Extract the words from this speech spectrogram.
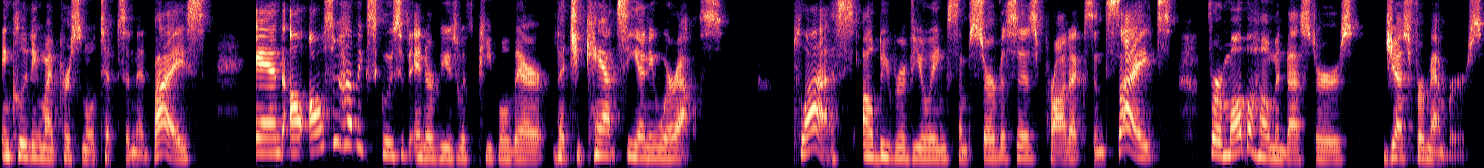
including my personal tips and advice. And I'll also have exclusive interviews with people there that you can't see anywhere else. Plus, I'll be reviewing some services, products, and sites for mobile home investors just for members.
